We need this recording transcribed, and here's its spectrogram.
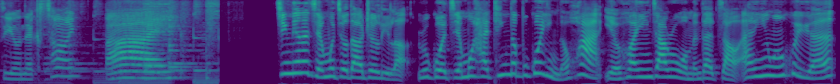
See you next time. Bye. 今天的节目就到这里了。如果节目还听得不过瘾的话，也欢迎加入我们的早安英文会员。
